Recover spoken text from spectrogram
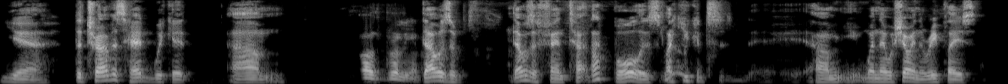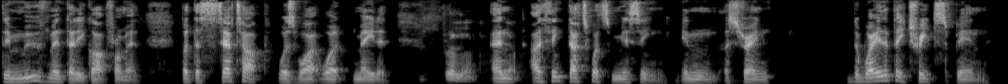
Yeah, the Travis Head wicket. Um, That was brilliant. that was a that was a fantastic. That ball is like you could. Um, when they were showing the replays, the movement that he got from it, but the setup was what what made it. Brilliant. And Yeah. I think that's what's missing in Australian. The way that they treat spin,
